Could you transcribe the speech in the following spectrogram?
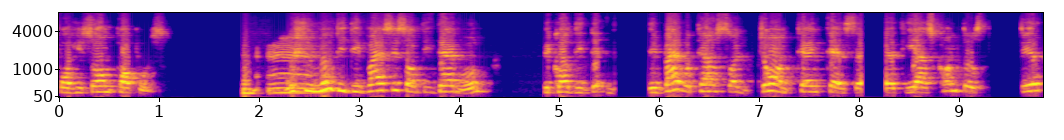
for his own purpose. We mm-hmm. should know the devices of the devil because the, de- the Bible tells us, John 10 10 said, he has come to steal,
